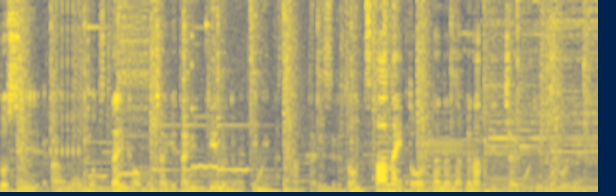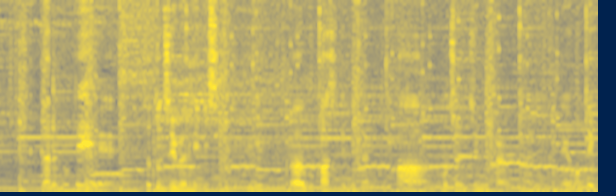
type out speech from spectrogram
少しあの何かを持ち上げたりっていうのでも筋肉使ったりする。と使わないとだんだんなくなってっちゃうっていうものになるのでちょっと自分で意識的にま動かしてみたりとかもちろんジム通ったりで本当に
